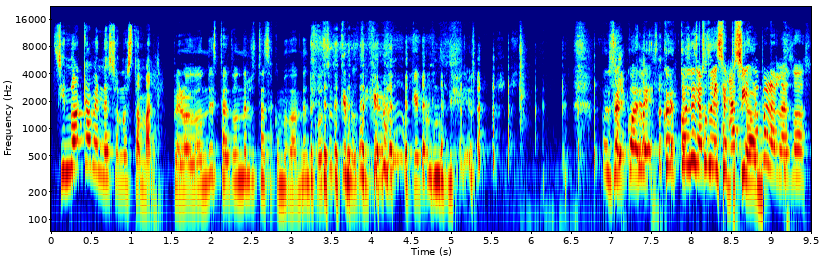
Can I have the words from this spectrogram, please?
si no acaba en eso, no está mal. Pero ¿dónde está? ¿Dónde lo estás acomodando en cosas que nos dijeron o que no nos dijeron? O sea, ¿cuál es, cuál, cuál Es es que tu decepción? para las dos.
